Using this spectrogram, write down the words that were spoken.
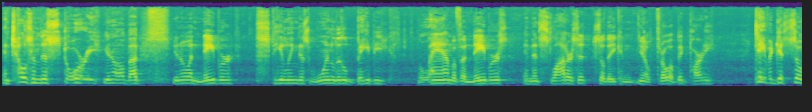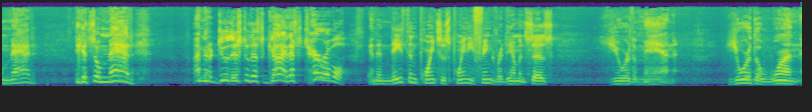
and tells him this story, you know, about, you know, a neighbor stealing this one little baby lamb of the neighbors and then slaughters it so they can, you know, throw a big party. David gets so mad. He gets so mad. I'm going to do this to this guy. That's terrible. And then Nathan points his pointy finger at him and says, You are the man. You're the one.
